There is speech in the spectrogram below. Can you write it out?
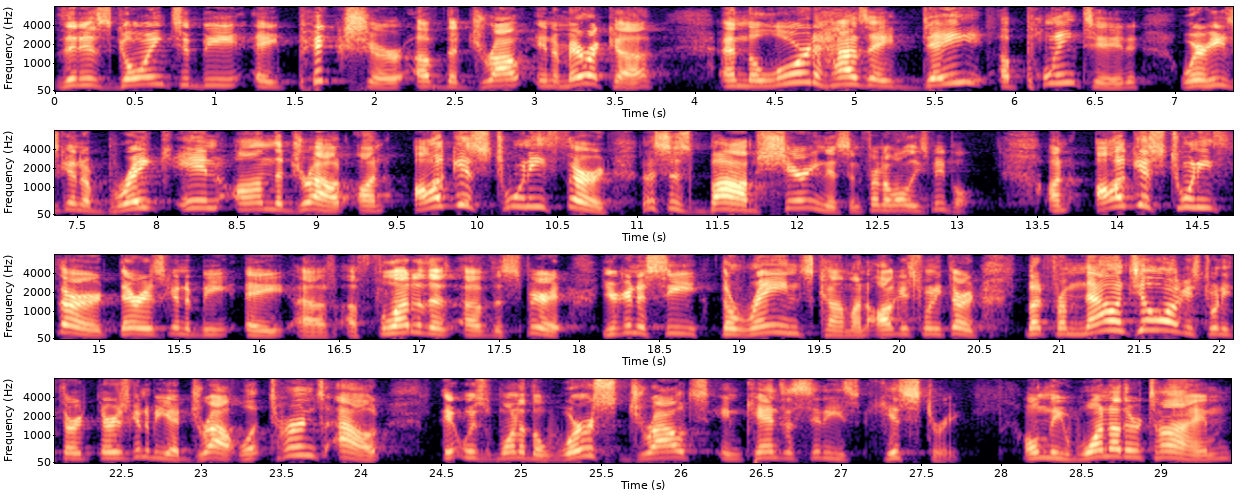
that is going to be a picture of the drought in America. And the Lord has a day appointed where He's going to break in on the drought on August 23rd. This is Bob sharing this in front of all these people. On August 23rd, there is going to be a, a, a, flood of the, of the Spirit. You're going to see the rains come on August 23rd. But from now until August 23rd, there's going to be a drought. Well, it turns out it was one of the worst droughts in Kansas City's history. Only one other time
